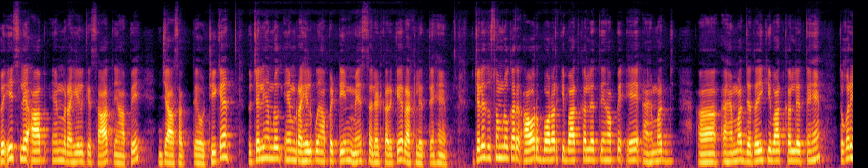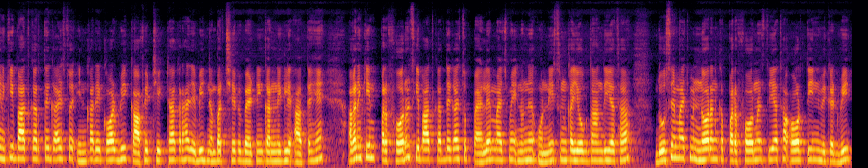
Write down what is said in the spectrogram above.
तो इसलिए आप एम रहील के साथ यहाँ पे जा सकते हो, ठीक है? तो चलिए हम लोग एम रहील को यहाँ पे टीम में सेलेक्ट करके रख लेते हैं। चलिए दोस्तों, हम लोग अगर और बॉलर की बात कर लेते हैं, यहाँ पे ए अहमद अहमद जदई की बात कर लेते हैं। तो अगर इनकी बात करते गाइस तो इनका रिकॉर्ड भी काफ़ी ठीक ठाक रहा है। ये भी नंबर छः पे बैटिंग करने के लिए आते हैं। अगर इनकी परफॉर्मेंस की बात करते गाइस तो पहले मैच में इन्होंने उन्नीस रन का योगदान दिया था। दूसरे मैच में नौ रन का परफॉर्मेंस दिया था और तीन विकेट भी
